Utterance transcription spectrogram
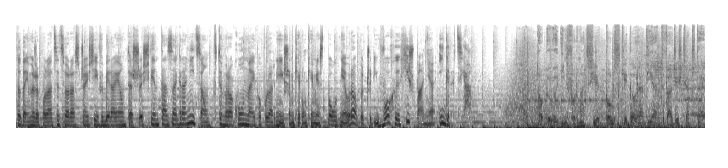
Dodajmy, że Polacy coraz częściej wybierają też święta za granicą. W tym roku najpopularniejszym kierunkiem jest południe Europy, czyli Włochy, Hiszpania i Grecja. To były informacje Polskiego Radia 24.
